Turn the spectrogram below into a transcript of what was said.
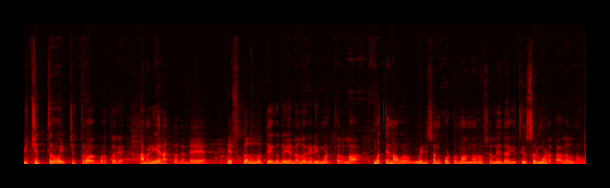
ವಿಚಿತ್ರವಾಗಿ ವಿಚಿತ್ರವಾಗಿ ಬರ್ತಾರೆ. ಆಮೇಲೆ ಏನಾಗ್ತದೆ ಅಂದರೆ ಎಸ್ಕಲ್ಲು ತೆಗೆದು ಏನೆಲ್ಲ ರೆಡಿ ಮಾಡ್ತಾರಲ್ಲ, ಮತ್ತು ನಾವು ಮೆಡಿಸನ್ ಕೊಟ್ಟರು ನಾವು ನರ್ವ್ಸ್ ಎಲ್ಲ ಇದಾಗಿ ಸರಿ ಮಾಡೋಕ್ಕಾಗಲ್ಲ ನಾವು.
